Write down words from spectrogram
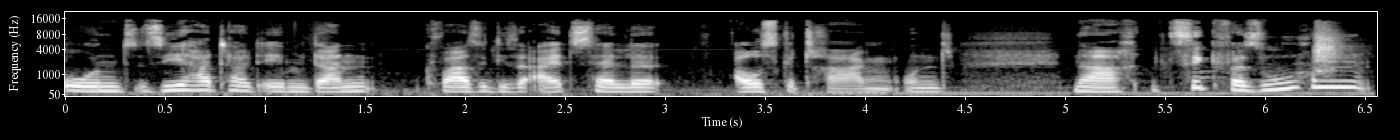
Und sie hat halt eben dann quasi diese Eizelle ausgetragen. Und nach zig Versuchen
